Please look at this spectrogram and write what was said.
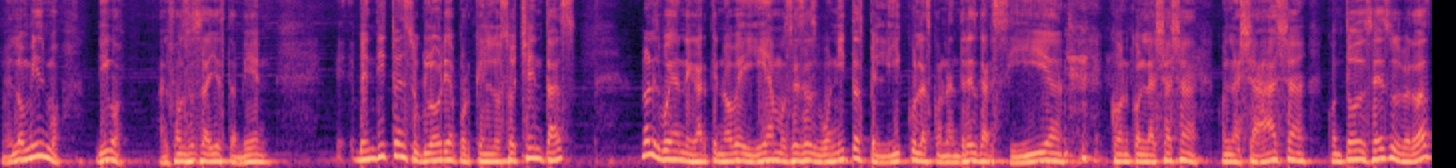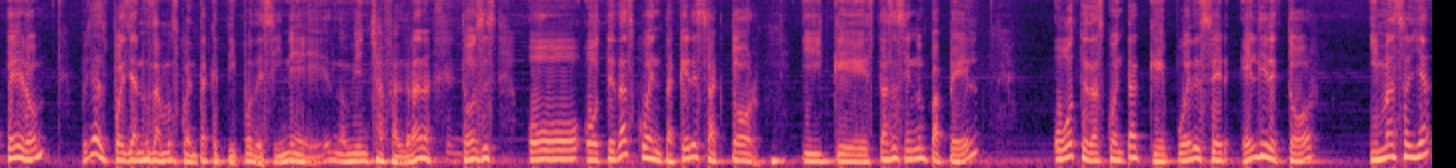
no es lo mismo. Digo, Alfonso Sayas también. Eh, bendito en su gloria, porque en los ochentas, no les voy a negar que no veíamos esas bonitas películas con Andrés García, con, con la Shasha, con la Shasha, con todos esos, ¿verdad? Pero, pues ya después ya nos damos cuenta qué tipo de cine es, ¿no? Bien chafaldrana. Entonces, o, o te das cuenta que eres actor y que estás haciendo un papel, o te das cuenta que puedes ser el director y más allá,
